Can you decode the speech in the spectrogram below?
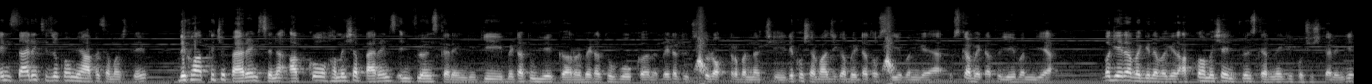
इन सारी चीज़ों को हम यहाँ पे समझते हैं। देखो, आपके जो पेरेंट्स है ना, आपको हमेशा पेरेंट्स इन्फ्लुएंस करेंगे कि, बेटा तू ये कर, बेटा तू वो कर, बेटा तुझे तो डॉक्टर बनना चाहिए। देखो, शर्मा जी का बेटा तो सीए बन गया, उसका बेटा तो ये बन गया। वगैरह वगैरह वगैरह। आपको हमेशा इन्फ्लुएंस करने की कोशिश करेंगे।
